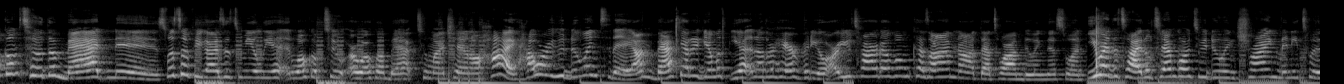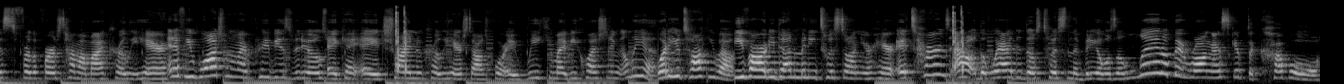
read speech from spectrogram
welcome to the madness. What's up you guys, it's me Aliyah and welcome to or welcome back to my channel. Hi, how are you doing today? I'm back at it again with yet another hair video. Are you tired of them? Cause I'm not, that's why I'm doing this one. You read the title, today I'm going to be doing trying mini twists for the first time on my curly hair. And if you watched one of my previous videos, aka trying new curly hairstyles for a week, you might be questioning, Aliyah, what are you talking about? You've already done mini twists on your hair. It turns out the way I did those twists in the video was a little bit wrong. I skipped a couple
